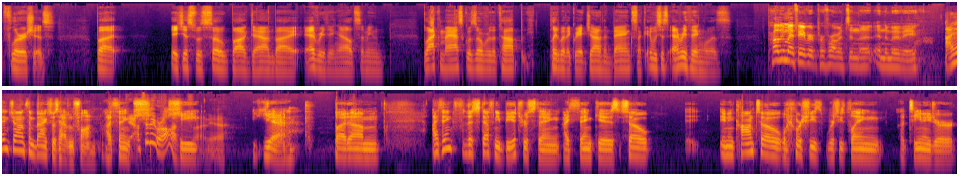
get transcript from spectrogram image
flourishes, but it just was so bogged down by everything else. I mean, Black Mask was over the top, played by the great Jonathan Banks. Like it was just everything was. Probably my favorite performance in the in the movie. I think Jonathan Banks was having fun. I think yeah, I'm sure they were all having he, fun. Yeah, Yeah. But um I think for the Stephanie Beatrice thing, I think is so in Encanto where she's where she's playing a teenager,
